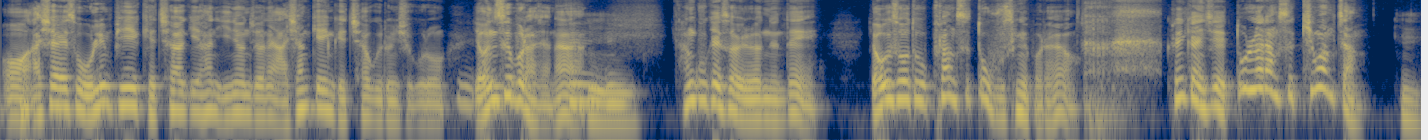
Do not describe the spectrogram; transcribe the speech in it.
어, 아시아에서 올림픽 개최하기 한 2년 전에 아시안 게임 개최하고 이런 식으로 음. 연습을 하잖아. 음. 음. 한국에서 열렸는데 여기서도 프랑스 또 우승해 버려요. 그러니까 이제 tolérance 킹왕짱 음.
